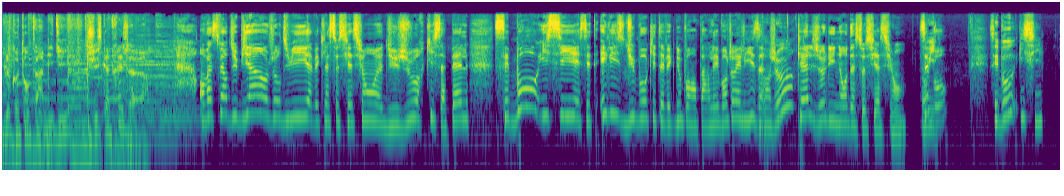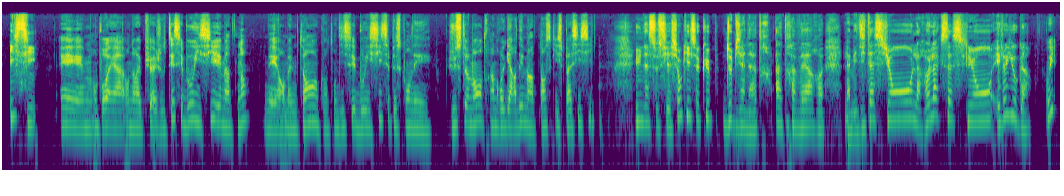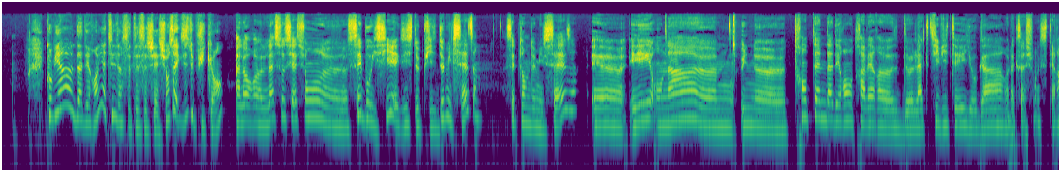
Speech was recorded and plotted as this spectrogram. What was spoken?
France Bleu Cotentin, midi jusqu'à 13h. On va se faire du bien aujourd'hui avec l'association euh, du jour qui s'appelle C'est beau ici et c'est Élise Dubo qui est avec nous pour en parler. Bonjour Élise. Bonjour. Quel joli nom d'association. C'est Oui. beau C'est beau ici. ici. Et on pourrait, on aurait pu ajouter c'est beau ici et maintenant. Mais en même temps, quand on dit c'est beau ici, c'est parce qu'on est justement en train de regarder maintenant ce qui se passe ici. Une association qui s'occupe de bien-être à travers la méditation, la relaxation et le yoga. Oui. Combien d'adhérents y a-t-il dans cette association? Ça existe depuis quand? Alors euh, l'association euh, C'est beau ici existe depuis 2016, septembre 2016. Euh, et on a une trentaine d'adhérents au travers de l'activité yoga, relaxation, etc.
